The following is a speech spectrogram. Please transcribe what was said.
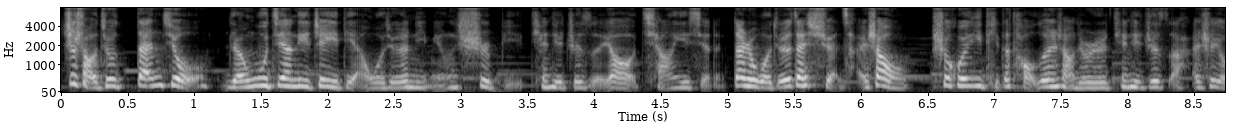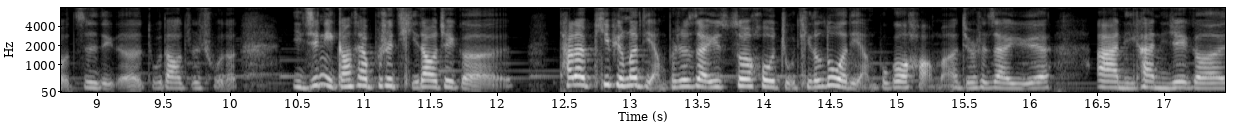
至少就单就人物建立这一点，我觉得李明是比天气之子要强一些的。但是我觉得在选材上、社会议题的讨论上，就是天气之子还是有自己的独到之处的。以及你刚才不是提到这个，他的批评的点不是在于最后主题的落点不够好吗？就是在于啊，你看你这个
